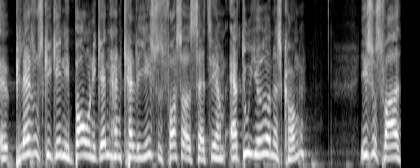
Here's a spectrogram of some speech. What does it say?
øh, Pilatus gik ind i borgen igen. Han kaldte Jesus for sig og sagde til ham, er du jødernes konge? Jesus svarede,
